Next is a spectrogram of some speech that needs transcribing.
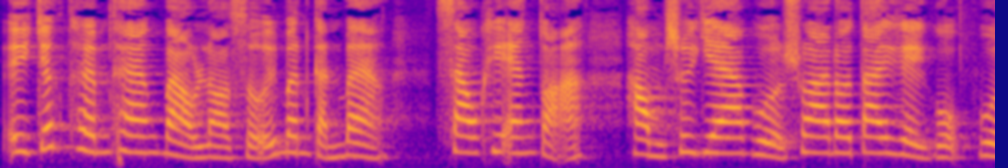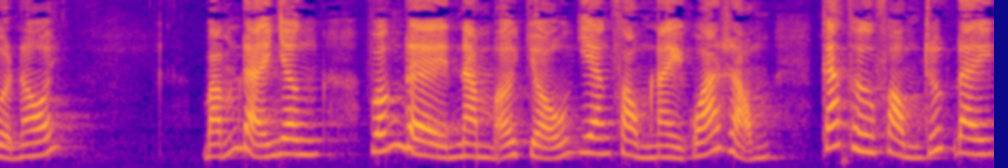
y chất thêm than vào lò sưởi bên cạnh bàn. Sau khi an tọa, Hồng sư gia vừa xoa đôi tay gầy guộc vừa nói. Bẩm đại nhân, vấn đề nằm ở chỗ gian phòng này quá rộng. Các thư phòng trước đây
